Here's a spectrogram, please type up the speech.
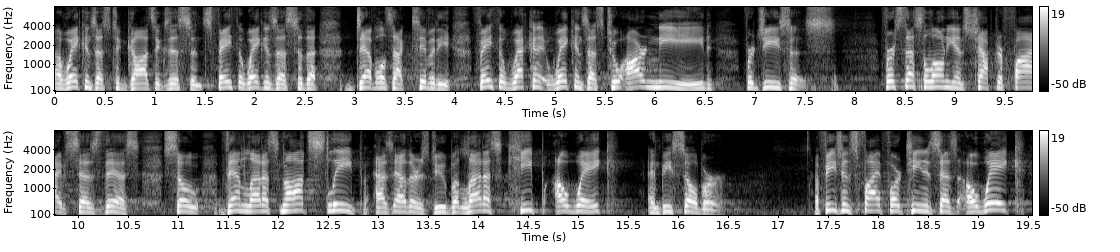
awakens us to God's existence. Faith awakens us to the devil's activity. Faith awakens us to our need for Jesus. 1 Thessalonians chapter 5 says this, so then let us not sleep as others do, but let us keep awake and be sober. Ephesians 5:14 it says, "Awake,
